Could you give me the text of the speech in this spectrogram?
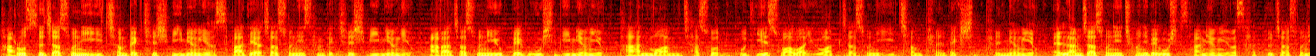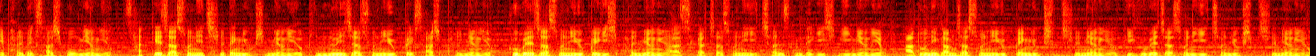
바로스 자손이 2172 명이요 스바디아 자손이 372명이요 아라 자손이 652명이요 바한모함 자손 곧 예수아와 요압 자손이 2818명이요 엘람 자손이 1254명이요 사뚜 자손이 845명이요 사케 자손이 760명이요 빈누이 자손이 648명이요 부베 자손이 628명이요 아스가 자손이 2322명이요 아도니감 자손이 667명이요 비그베 자손이 2067명이요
